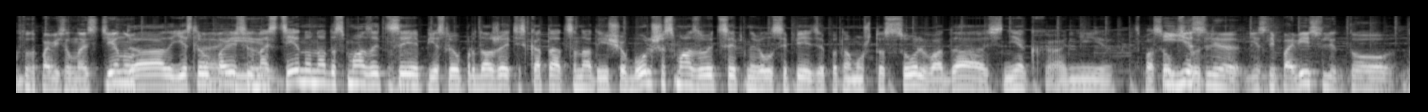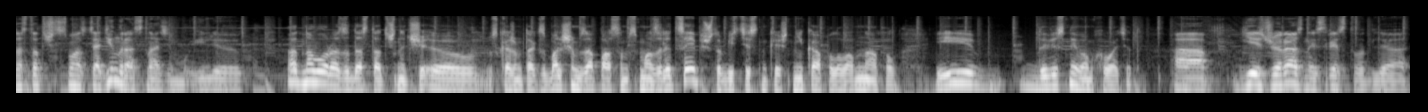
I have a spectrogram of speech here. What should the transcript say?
кто-то повесил на стену. Да, если вы э, повесили и... на стену, надо смазать цепь. Угу. Если вы продолжаетесь кататься, надо еще больше смазывать цепь на велосипеде, потому что соль, вода, снег, они способствуют. И если, если повесили, то достаточно смазать один раз на зиму или Одного раза достаточно, э, скажем так, с большим запасом смазали цепь, чтобы, естественно, конечно, не капало вам на пол, и до весны вам хватит. А есть же разные средства для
